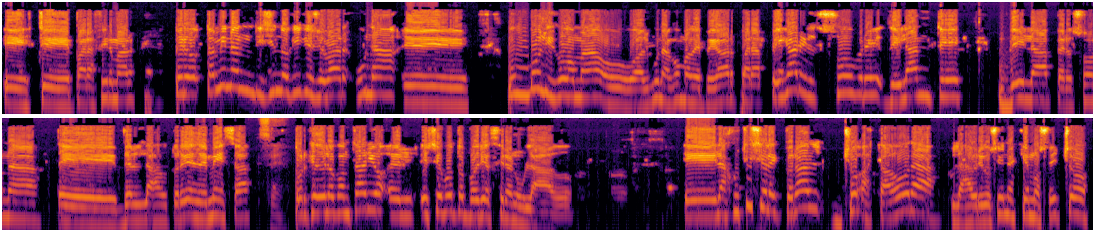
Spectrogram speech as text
este, para firmar, pero también andan diciendo que hay que llevar una, eh, un boligoma o alguna goma de pegar para pegar el sobre delante de la persona, eh, de las autoridades de mesa, porque de lo contrario el, ese voto podría ser anulado. Eh, la justicia electoral, yo hasta ahora, las averiguaciones que hemos hecho,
